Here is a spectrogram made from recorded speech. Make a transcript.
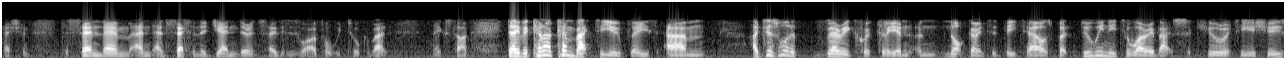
session, to send them and, and set an agenda and say, this is what I thought we'd talk about next time. David, can I come back to you, please? Um, I just want to very quickly and, and not go into details, but do we need to worry about security issues?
